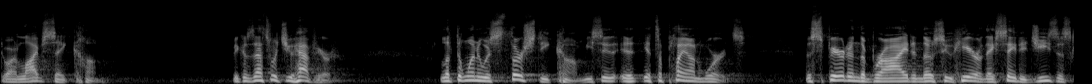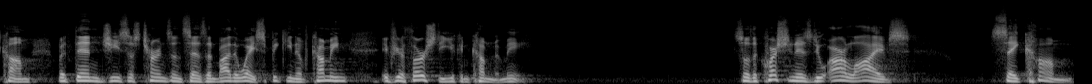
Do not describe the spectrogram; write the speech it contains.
do our lives say, Come? Because that's what you have here. Let the one who is thirsty come. You see, it's a play on words. The Spirit and the bride, and those who hear, they say to Jesus, Come. But then Jesus turns and says, And by the way, speaking of coming, if you're thirsty, you can come to me. So the question is do our lives say, Come?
